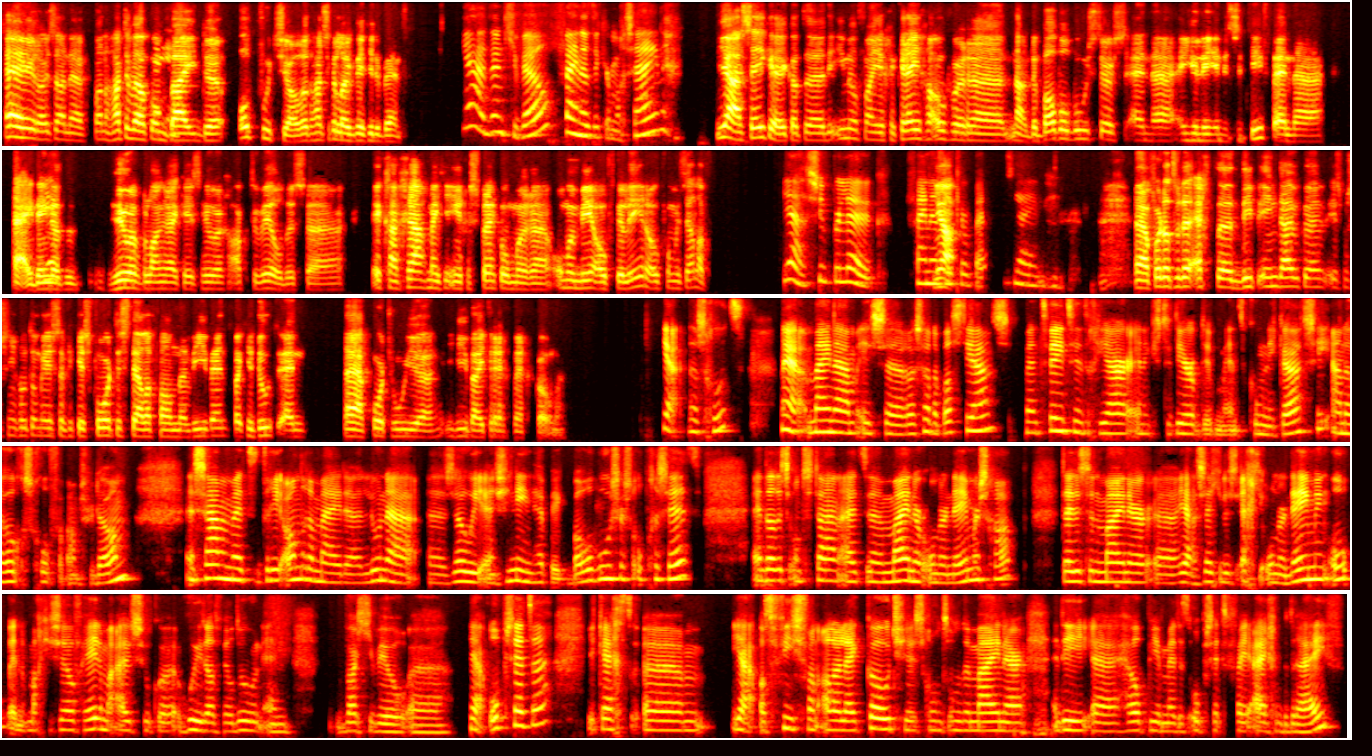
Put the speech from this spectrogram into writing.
Hey Rosanne, van harte welkom bij de Opvoedshow. Wat hartstikke leuk dat je er bent. Ja, dankjewel. Fijn dat ik er mag zijn. Ja, zeker. Ik had uh, de e-mail van je gekregen over uh, nou, de Bubble Boosters en, uh, en jullie initiatief. En nou, ik denk ja. dat het heel erg belangrijk is, heel erg actueel. Dus ik ga graag met je in gesprek om er, om er meer over te leren, ook voor mezelf. Ja, superleuk. Fijn dat ja. ik erbij zijn. Nou, voordat we er echt diep induiken, is het misschien goed om eerst even voor te stellen van wie je bent, wat je doet en nou ja, kort hoe je hierbij terecht bent gekomen. Ja, dat is goed. Nou ja, mijn naam is uh, Rosanne Bastiaans. Ik ben 22 jaar en ik studeer op dit moment communicatie aan de Hogeschool van Amsterdam. En samen met drie andere meiden, Luna, uh, Zoe en Janine, heb ik Babbelboosters opgezet. En dat is ontstaan uit een minor ondernemerschap. Tijdens een minor uh, ja, zet je dus echt je onderneming op. En dan mag je zelf helemaal uitzoeken hoe je dat wil doen en wat je wil ja, opzetten. Je krijgt um, ja, advies van allerlei coaches rondom de minor. En die uh, helpen je met het opzetten van je eigen bedrijf.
